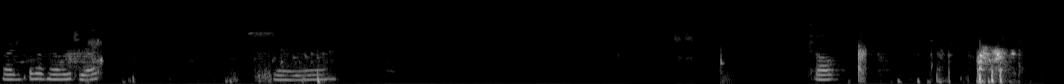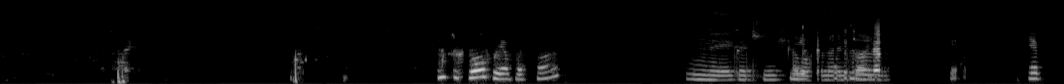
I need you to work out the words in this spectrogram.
Warte, ich erst mal gut hier. So. Ciao. Findest du Florian Podcast? Nee, kann ich nicht. Aber von ich einem Fall. Ich habe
